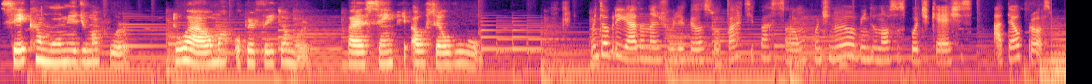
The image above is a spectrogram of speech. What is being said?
seca múmia de uma flor. Tua alma, o perfeito amor, para sempre ao céu voou. Muito obrigada, Ana Júlia, pela sua participação. Continue ouvindo nossos podcasts. Até o próximo.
